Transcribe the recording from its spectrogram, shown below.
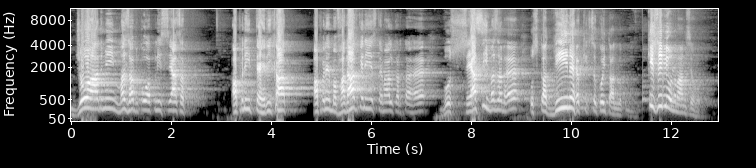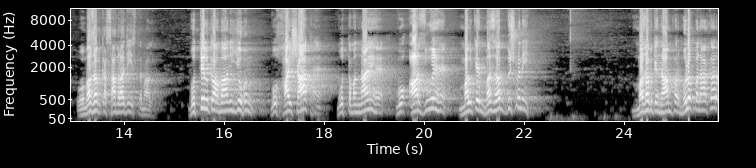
جو آدمی مذہب کو اپنی سیاست، اپنی تحریکات، اپنے مفادات کے لیے استعمال کرتا ہے، وہ سیاسی مذہب ہے، اس کا دین حقیق سے کوئی تعلق نہیں۔ کسی بھی عنوان سے ہو، وہ مذہب کا سامراجی استعمال ہے۔ وہ تل کا امانی وہ خواہشات ہیں، وہ تمنائیں ہیں، وہ آرزویں ہیں۔ ملک مذہب دشمنی۔ مذہب کے نام پر ملک بنا کر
